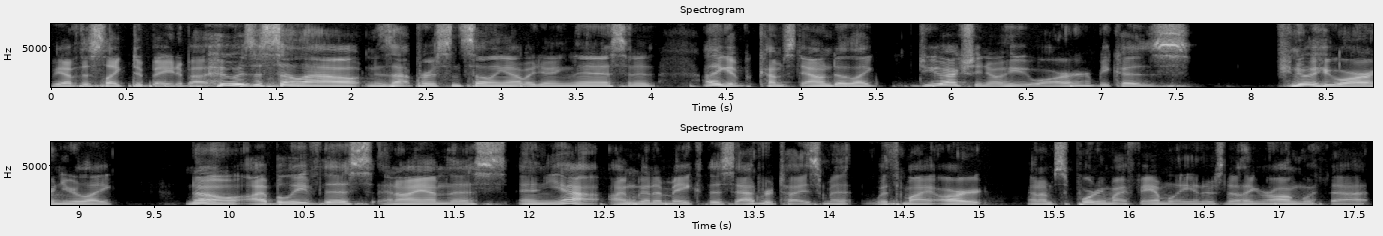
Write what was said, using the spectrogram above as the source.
We have this like debate about who is a sellout and is that person selling out by doing this? And it, I think it comes down to like, do you actually know who you are? Because if you know who you are and you're like, no, I believe this and I am this, and yeah, I'm going to make this advertisement with my art and I'm supporting my family and there's nothing wrong with that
